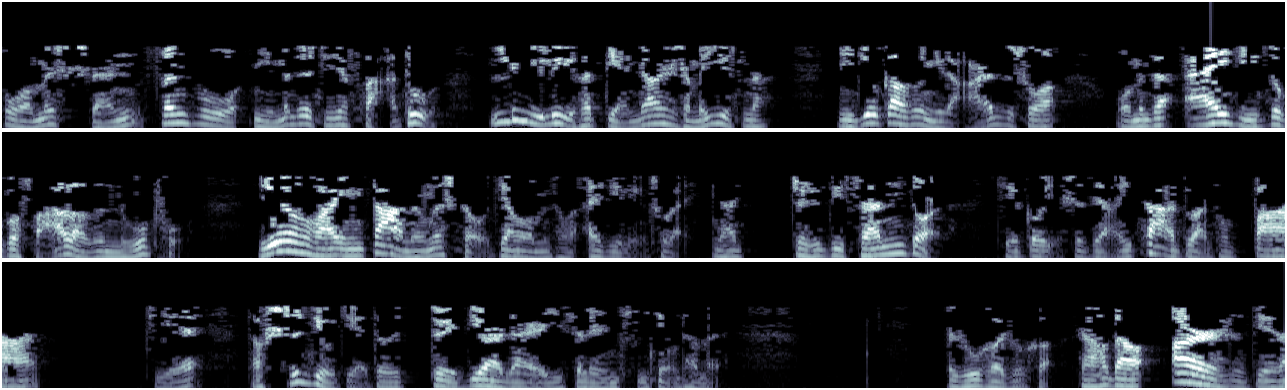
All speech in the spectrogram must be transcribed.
我们神吩咐你们的这些法度、律例和典章是什么意思呢？你就告诉你的儿子说，我们在埃及做过法老的奴仆，耶和华用大能的手将我们从埃及领出来。你看，这是第三段。”结构也是这样，一大段从八节到十九节都是对第二代以色列人提醒他们如何如何，然后到二十节到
